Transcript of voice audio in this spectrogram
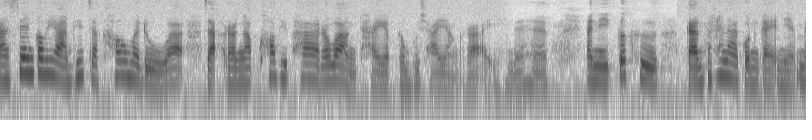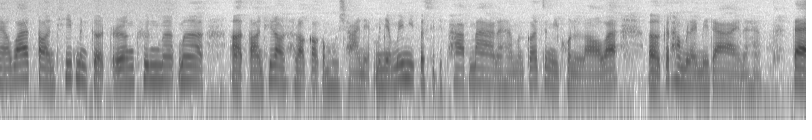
อาเซียนก็พยายามที่จะเข้ามาดูว่าจะระงับข้อพิพาทระหว่างไทยกับกัมพูชาอย่างไรนะคะอันนี้ก็คือการพัฒนากลไกอันนี้แม้ว่าตอนที่มันเกิดเรื่องขึ้นเมื่อเมื่ออตอนที่เราทะเลาะกับกัมพูชาเนี่ยมันยังไม่มีประสิทธิภาพมากนะคะมันก็จะมีคนล้อว่าก็ทำอะไรไม่ได้นะคะแต่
